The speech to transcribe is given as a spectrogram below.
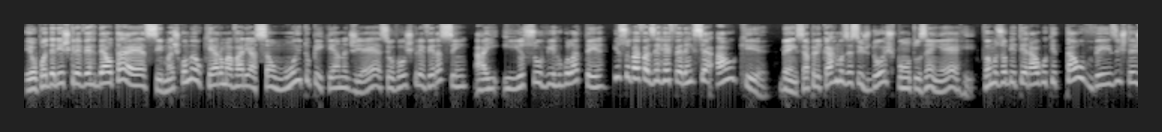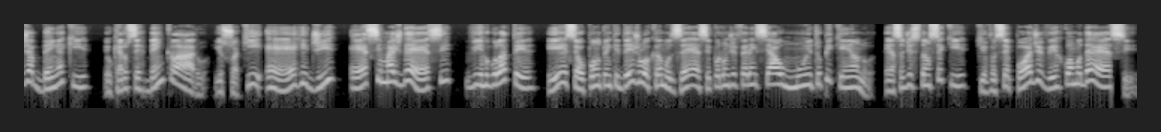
Eu poderia escrever ΔS, mas como eu quero uma variação muito pequena de s, eu vou escrever assim, aí isso, vírgula t. Isso vai fazer referência ao quê? Bem, se aplicarmos esses dois pontos em r, vamos obter algo que talvez esteja bem aqui. Eu quero ser bem claro, isso aqui é r de s mais ds vírgula t. Esse é o ponto em que deslocamos s por um diferencial muito pequeno, essa distância aqui, que você pode ver como ds,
